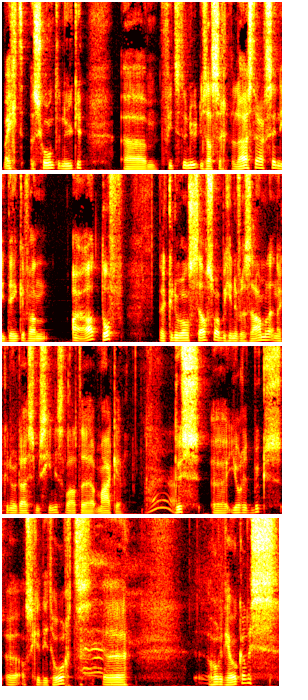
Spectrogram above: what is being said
Maar echt een schoon tenuke. Ehm fietstenu. Dus als er luisteraars zijn die denken van... Ah ja, tof. Dan kunnen we ons zelfs wat beginnen verzamelen en dan kunnen we dat eens misschien eens laten maken. Dus, eh Jorrit Bux, als je dit hoort, eh hoor jij ook al eens.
